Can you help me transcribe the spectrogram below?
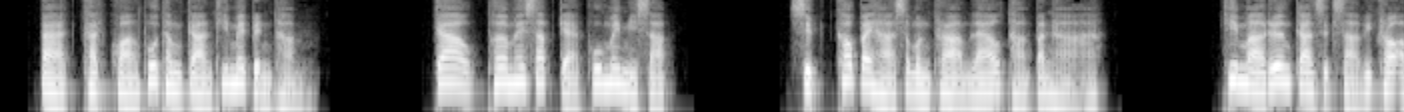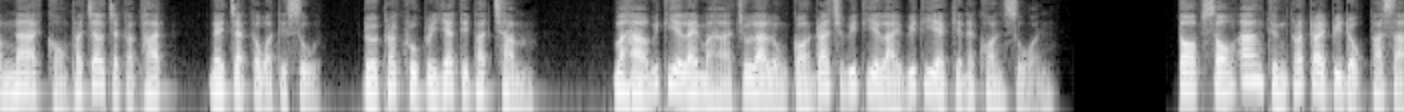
8. ขัดขวางผู้ทำการที่ไม่เป็นธรรม 9. เพิ่มให้ทรัพย์แก่ผู้ไม่มีทรัพย์ 10. เข้าไปหาสมณพราหมณ์แล้วถามปัญหา ที่มาเรื่องการศึกษาวิเคราะห์อำนาจของพระเจ้าจักรพรรดิในจักรวรรดิสูตร โดยพระครูปริยติพัชชัมมหาวิทยาลัยมหาจุฬาลงกรณราชวิทยาลัยวิทยาเขตนครสวน ตอบสองอ้างถึงพระไตรปิฎกภาษา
